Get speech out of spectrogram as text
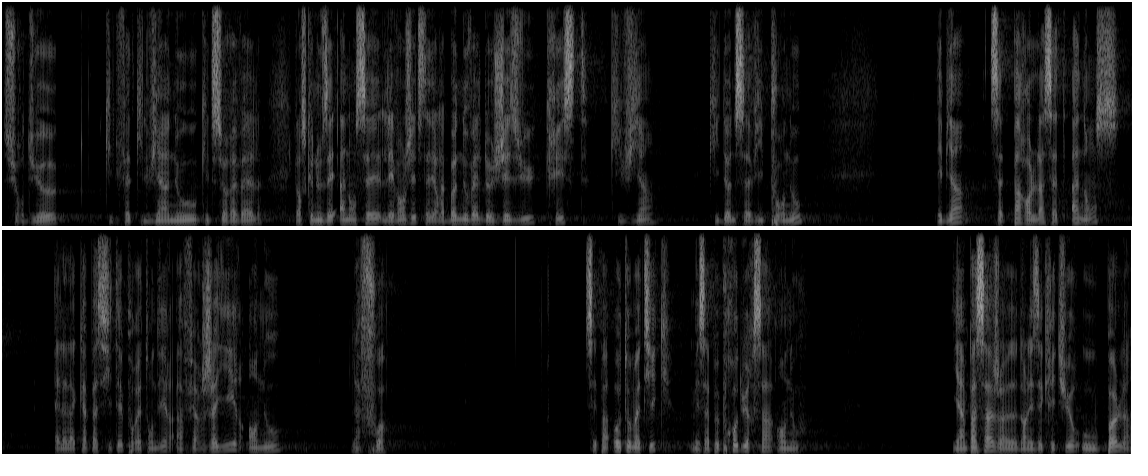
sur Dieu, le fait qu'il vient à nous, qu'il se révèle, lorsque nous est annoncé l'évangile, c'est-à-dire la bonne nouvelle de Jésus Christ qui vient, qui donne sa vie pour nous, eh bien, cette parole-là, cette annonce, elle a la capacité, pourrait-on dire, à faire jaillir en nous la foi. Ce n'est pas automatique, mais ça peut produire ça en nous. Il y a un passage dans les Écritures où Paul,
